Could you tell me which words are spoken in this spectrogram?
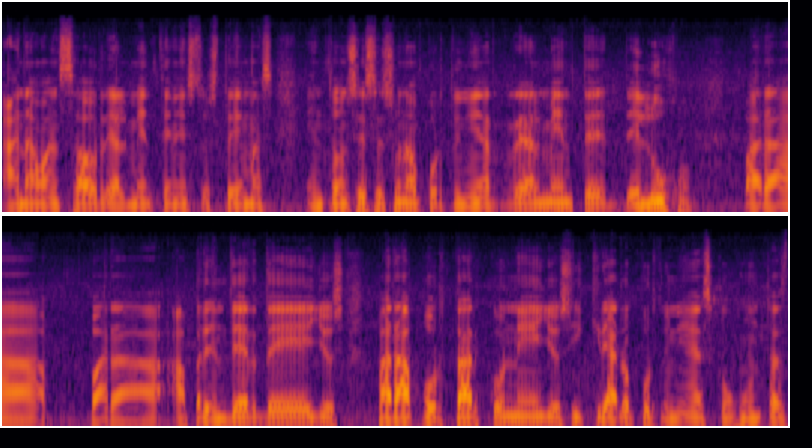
han avanzado realmente en estos temas. Entonces es una oportunidad realmente de lujo para, para aprender de ellos, para aportar con ellos y crear oportunidades conjuntas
